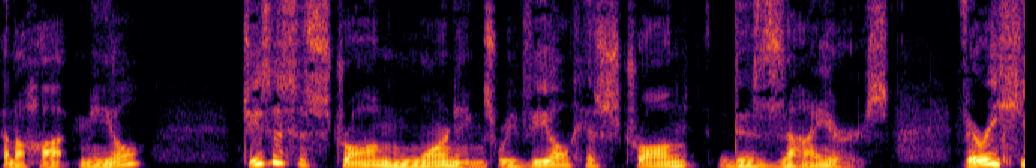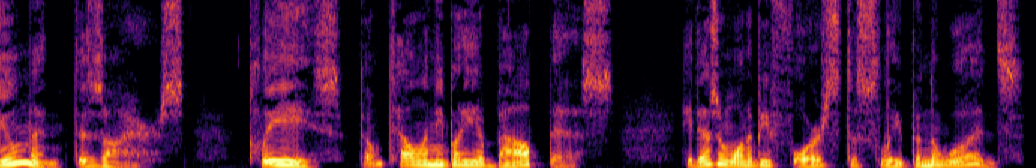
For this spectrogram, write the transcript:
and a hot meal. Jesus' strong warnings reveal his strong desires, very human desires. Please don't tell anybody about this. He doesn't want to be forced to sleep in the woods.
